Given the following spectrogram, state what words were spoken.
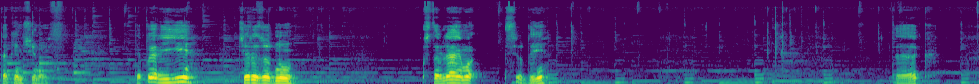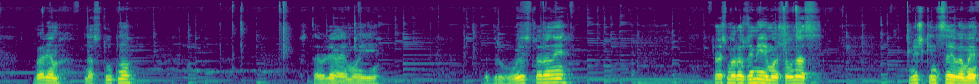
Таким чином. Тепер її через одну вставляємо сюди. Так. Беремо наступну. Вставляємо її з другої сторони. Тобто ми розуміємо, що у нас між кінцевими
